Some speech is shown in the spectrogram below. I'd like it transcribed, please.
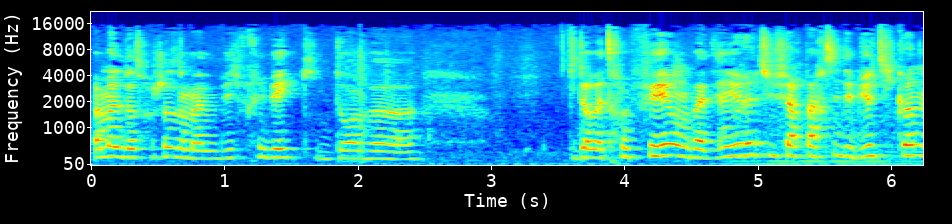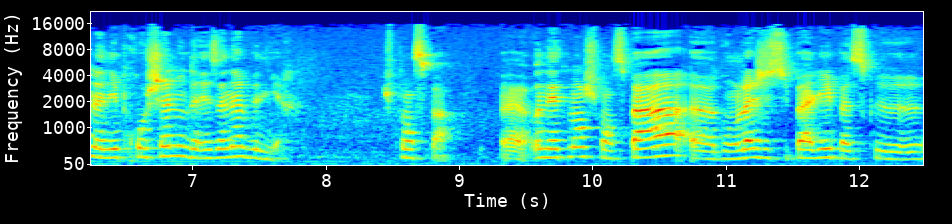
pas mal d'autres choses dans ma vie privée qui doivent, euh, qui doivent être faites on va dire. Aimerais-tu faire partie des Beautycon l'année prochaine ou dans les années à venir? Je pense pas. honnêtement je pense pas. bon là j'y suis pas allée parce que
